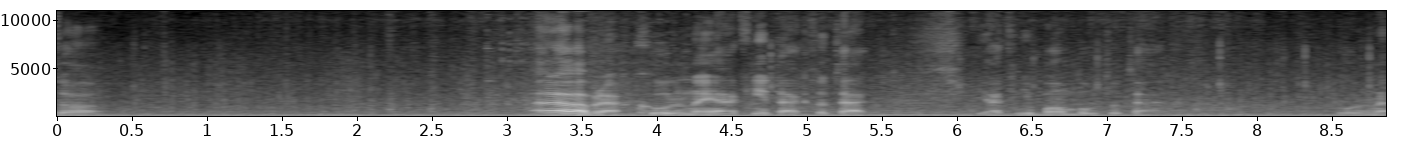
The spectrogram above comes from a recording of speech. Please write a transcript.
co... Ale dobra, kurna, jak nie tak, to tak. Jak nie bombą, to tak. Kurna.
